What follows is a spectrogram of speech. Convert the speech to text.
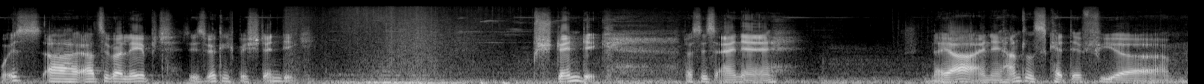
Wo ist... Ah, er hat es überlebt. Sie ist wirklich beständig. Beständig. Das ist eine... Naja, eine Handelskette für... Ähm,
